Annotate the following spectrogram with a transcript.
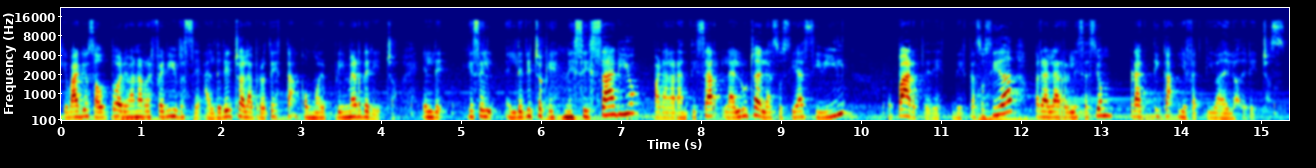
que varios autores van a referirse al derecho a la protesta como el primer derecho, el de que es el, derecho que es necesario para garantizar la lucha de la sociedad civil o parte de esta sociedad para la realización práctica y efectiva de los derechos.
